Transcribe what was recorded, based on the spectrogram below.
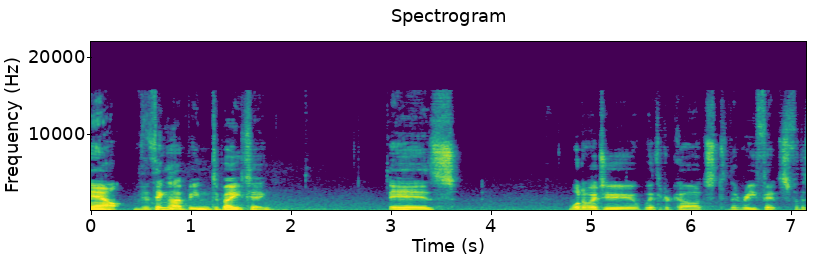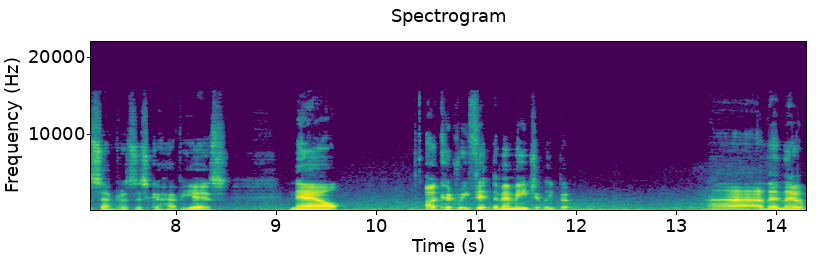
Now, the thing I've been debating is what do I do with regards to the refits for the San Francisco Javier's? Now, I could refit them immediately, but uh, then they're,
